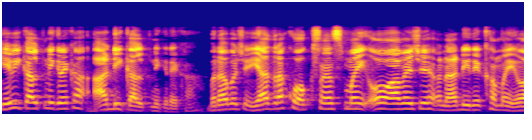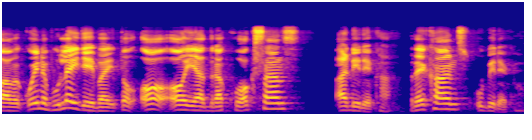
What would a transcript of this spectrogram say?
કેવી કાલ્પનિક રેખા? આડી કાલ્પનિક રેખા. બરાબર છે? યાદ રાખો, અક્ષાંશમાં અ આવે છે અને આડી રેખામાં અ આવે. કોઈને ભૂલાઈ જાય ભાઈ, તો અ અ યાદ રાખો. અક્ષાંશ, આડી રેખા. રેખાંશ, ઊભી રેખા.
